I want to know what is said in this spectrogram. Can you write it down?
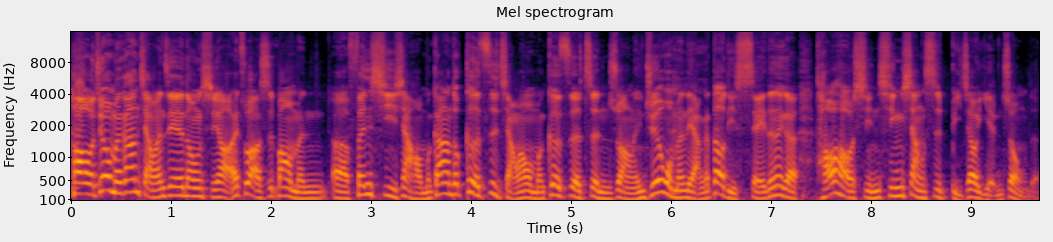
好，我觉得我们刚刚讲完这些东西啊，哎，朱老师帮我们呃分析一下，好，我们刚刚都各自讲完我们各自的症状了，你觉得我们两个到底谁的那个讨好型倾向是比较严重的？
